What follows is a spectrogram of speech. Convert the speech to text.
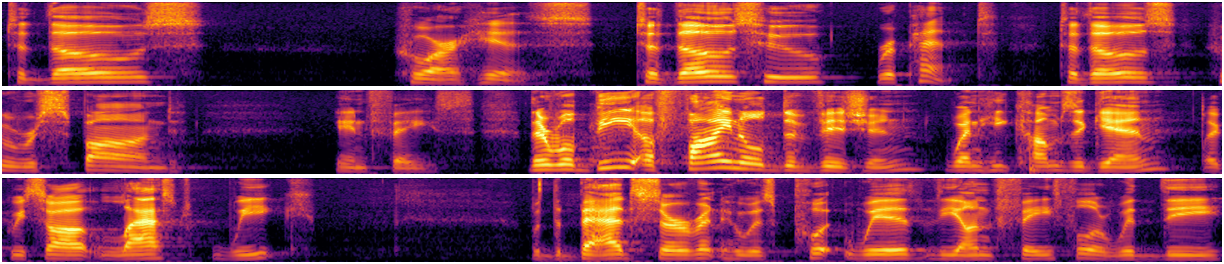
to those who are His, to those who repent, to those who respond in faith. There will be a final division when He comes again, like we saw last week with the bad servant who was put with the unfaithful or with the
